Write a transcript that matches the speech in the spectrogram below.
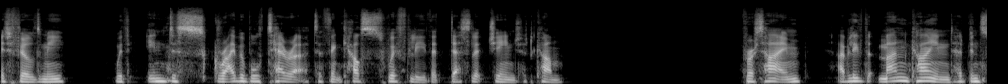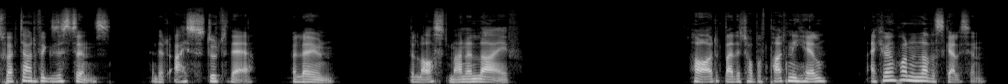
It filled me with indescribable terror to think how swiftly that desolate change had come. For a time, I believed that mankind had been swept out of existence, and that I stood there, alone, the last man alive. Hard by the top of Putney Hill, I came upon another skeleton,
